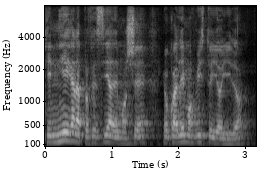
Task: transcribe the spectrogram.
que niega la profecía de Moshe, lo cual hemos visto y oído?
